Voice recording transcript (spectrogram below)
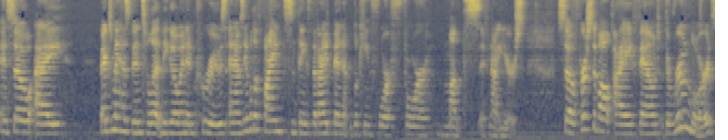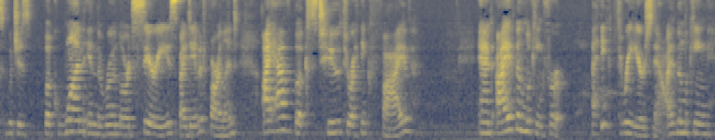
And so I begged my husband to let me go in and peruse, and I was able to find some things that I'd been looking for for months, if not years. So first of all, I found The Runelords, which is book one in the Runelords series by David Farland. I have books two through I think five, and I have been looking for I think three years now. I've been looking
